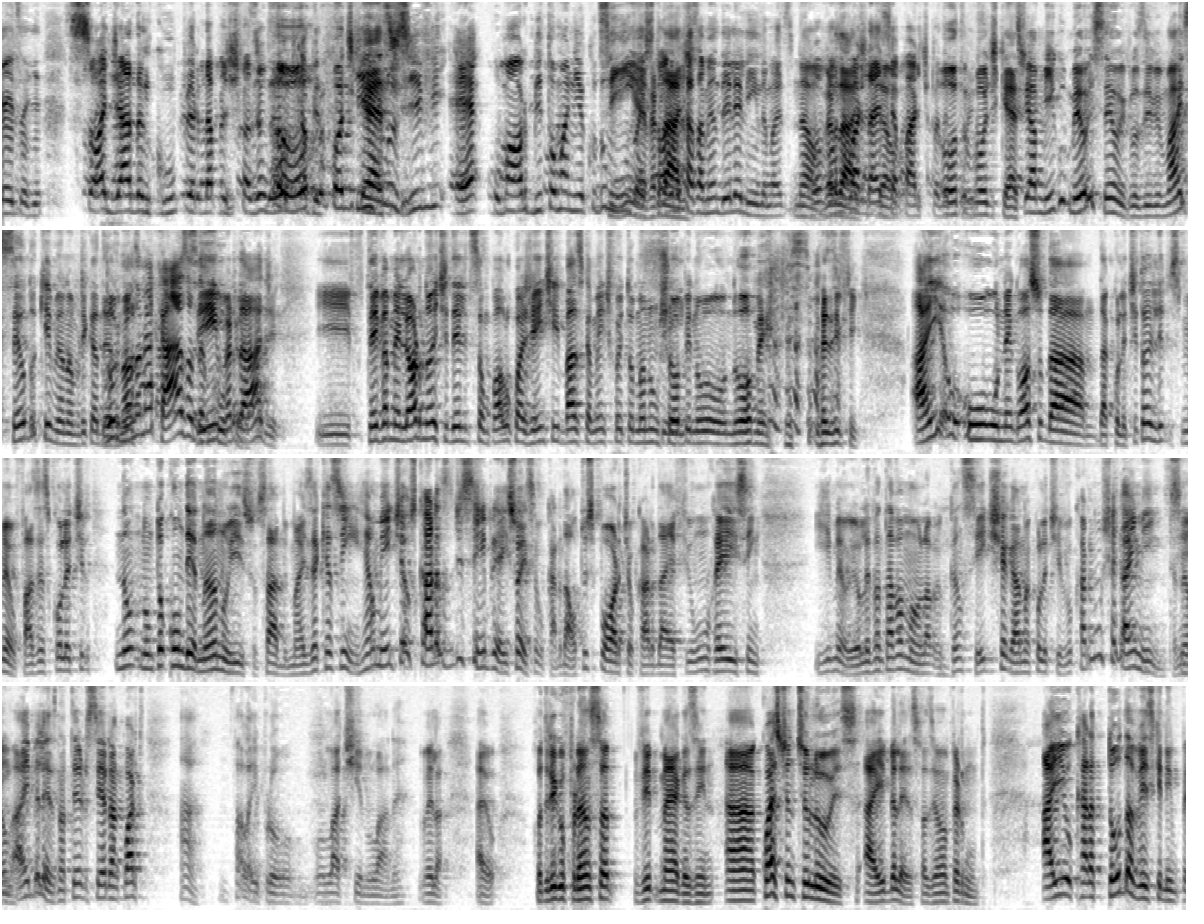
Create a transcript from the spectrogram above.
Só de Adam Cooper dá pra gente fazer um Não, outro outro podcast. Que, inclusive, é o maior bitomaníaco do Sim, mundo. é a história verdade. do casamento dele é linda, mas Não, vamos verdade. guardar não. essa parte pra depois. Outro podcast. Amigo meu e seu, inclusive. Mais seu do que meu, não brincadeira. Dormiu Nossa. na minha casa, Dan Sim, Cooper. verdade. E teve a melhor noite dele de São Paulo com a gente e basicamente foi tomando um Sim. chopp no, no Homelis. Mas enfim. Aí o, o negócio da, da coletiva, então eles, meu, fazem as coletivas. Não, não tô condenando isso, sabe? Mas é que assim, realmente é os caras de sempre. É isso aí, o cara da Auto Esporte, é o cara da F1 Racing. E, meu, eu levantava a mão eu cansei de chegar na coletiva, o cara não chegar em mim, entendeu? Sim. Aí, beleza, na terceira, na quarta, ah, fala aí pro o latino lá, né? Vai lá. Aí eu, Rodrigo França, VIP Magazine. Uh, question to Lewis. Aí, beleza, fazer uma pergunta. Aí o cara, toda vez que ele.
